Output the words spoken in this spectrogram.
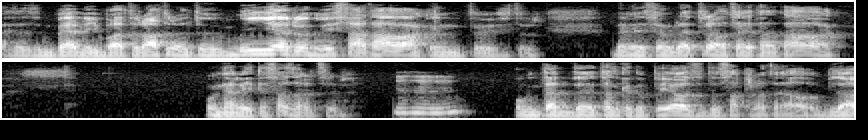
es nezinu, bērnībā tur atrod mieru un viss tā tālāk, un tu visu tur neviens tev netraucē tā tālāk. Un arī tas azarts ir. Mm -hmm. Un tad, tad, kad tu pieaug, tad tu saproti, ka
